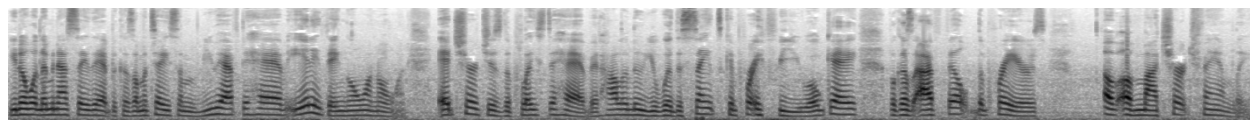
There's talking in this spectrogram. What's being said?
you know what? Let me not say that because I'm going to tell you something. You have to have anything going on. At church is the place to have it. Hallelujah. Where the saints can pray for you, okay? Because I felt the prayers of, of my church family.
